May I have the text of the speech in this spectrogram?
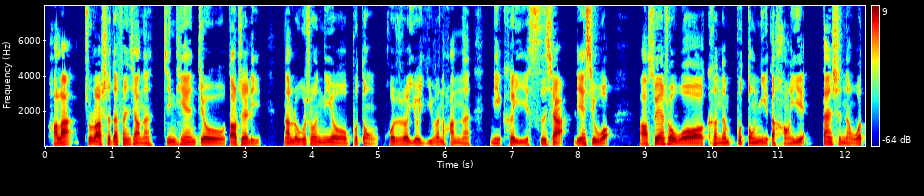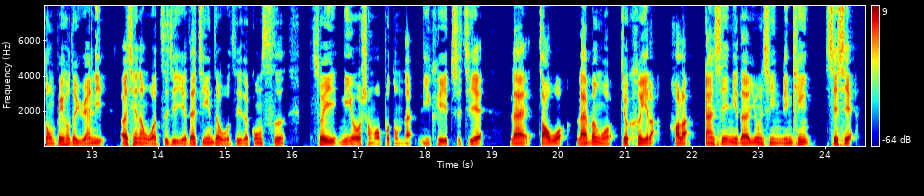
好了，朱老师的分享呢，今天就到这里。那如果说你有不懂，或者说有疑问的话呢，你可以私下联系我。啊，虽然说我可能不懂你的行业，但是呢，我懂背后的原理，而且呢，我自己也在经营着我自己的公司。所以你有什么不懂的，你可以直接。来找我，来问我就可以了。好了，感谢你的用心聆听，谢谢。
